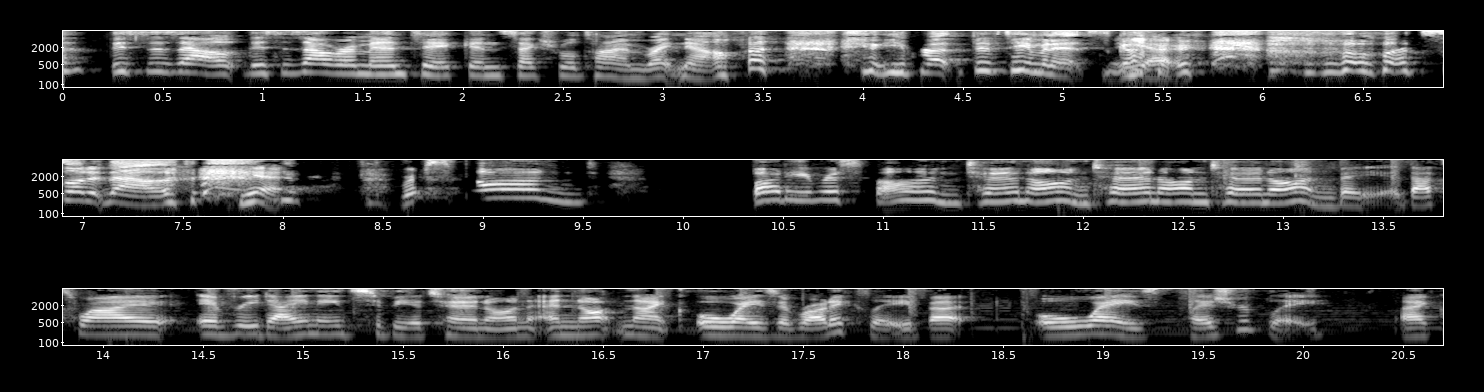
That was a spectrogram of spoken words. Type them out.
this is our, this is our romantic and sexual time right now. You've got 15 minutes. Go. Yeah. let's sort it out. yeah. Respond. Body respond, turn on, turn on, turn on. But that's why every day needs to be a turn on and not like always erotically, but always pleasurably. Like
